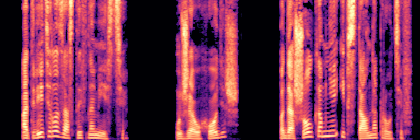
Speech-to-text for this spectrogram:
— ответила, застыв на месте. «Уже уходишь?» Подошел ко мне и встал напротив.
